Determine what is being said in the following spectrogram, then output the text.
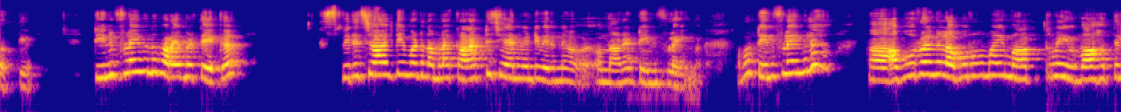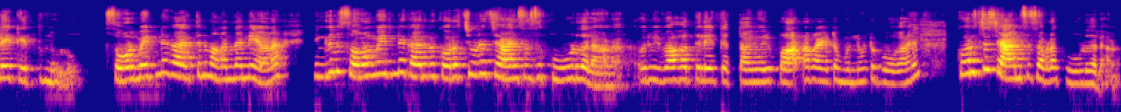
സത്യം. ടിൻ ഫ്ലെയിം എന്ന് പറയുമ്പോഴത്തേക്ക് സ്പിരിച്വാലിറ്റിയുമായിട്ട് നമ്മളെ കണക്ട് ചെയ്യാൻ വേണ്ടി വരുന്ന ഒന്നാണ് ടിൻ ഫ്ലെയിം. അപ്പോൾ ടിൻ ഫ്ലെയിമിൽ അപൂർവങ്ങൾ അപൂർവമായി മാത്രമേ വിവാഹത്തിലേക്ക് എത്തുന്നുള്ളൂ. സോൾമേറ്റിന്റെ കാര്യത്തിലും അങ്ങനെ തന്നെയാണ്. എങ്കിലും സോൾമേറ്റിന്റെ കാര്യത്തിൽ കുറച്ചുകൂടെ ചാൻസസ് കൂടുതലാണ്. ഒരു വിവാഹത്തിലേക്ക് എത്താനും ഒരു പാർട്ണറായിട്ട് മുന്നോട്ട് പോകാനും കുറച്ച് ചാൻസസ് അവിടെ കൂടുതലാണ്.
